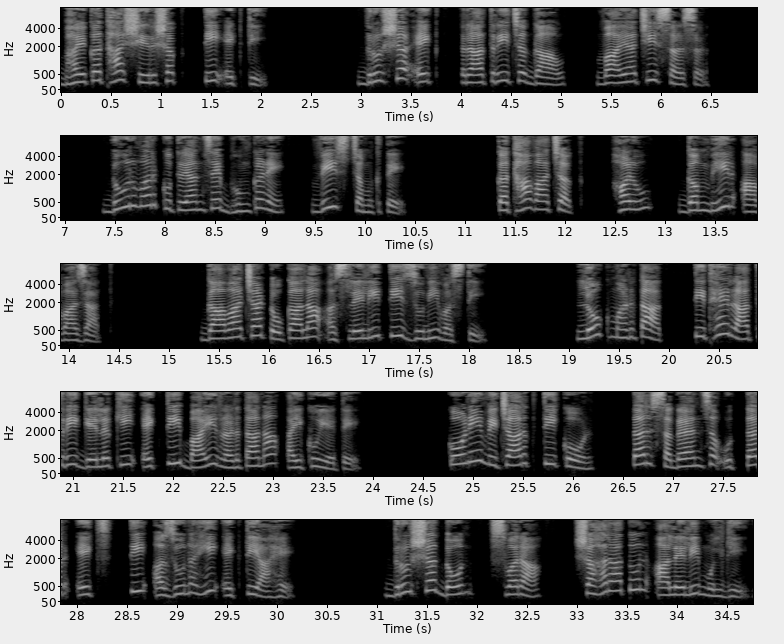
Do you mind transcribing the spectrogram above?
भयकथा शीर्षक ती एकटी. दृश्य एक रात्रीचं गाव वायाची सळसळ. दूरवर कुत्र्यांचे भुंकणे वीज चमकते. कथावाचक हळू गंभीर आवाजात. गावाच्या टोकाला असलेली ती जुनी वस्ती. लोक म्हणतात तिथे रात्री गेलं की एकटी बाई रडताना ऐकू येते. कोणी विचारत ती कोण? तर सगळ्यांचं उत्तर एकच ती अजूनही एकटी आहे. दृश्य दोन स्वरा शहरातून आलेली मुलगी.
